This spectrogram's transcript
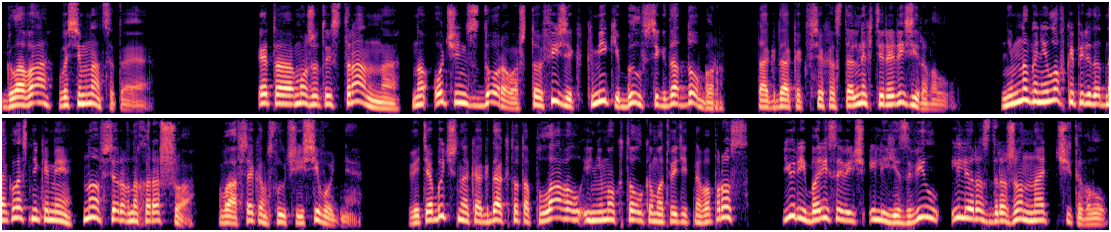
Глава 18. Это, может, и странно, но очень здорово, что физик к Мике был всегда добр, тогда как всех остальных терроризировал. Немного неловко перед одноклассниками, но все равно хорошо, во всяком случае сегодня. Ведь обычно, когда кто-то плавал и не мог толком ответить на вопрос, Юрий Борисович или язвил, или раздраженно отчитывал.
